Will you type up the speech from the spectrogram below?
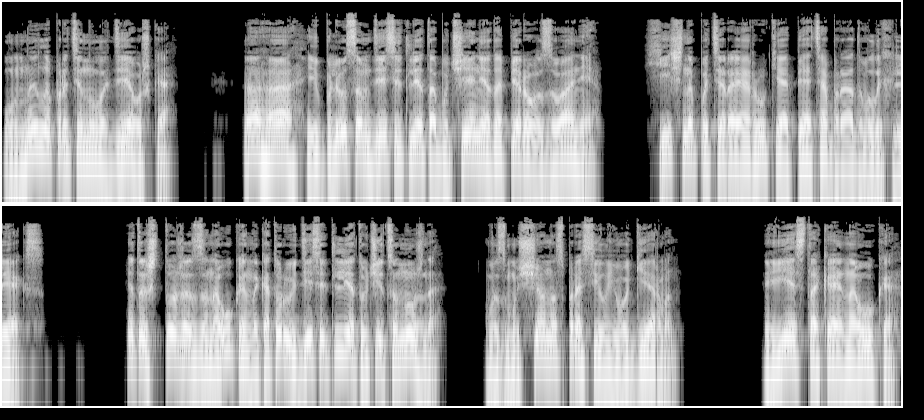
Уныло протянула девушка. «Ага, и плюсом десять лет обучения до первого звания». Хищно потирая руки, опять обрадовал их Лекс. «Это что же за наука, на которую десять лет учиться нужно?» Возмущенно спросил его Герман. «Есть такая наука,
